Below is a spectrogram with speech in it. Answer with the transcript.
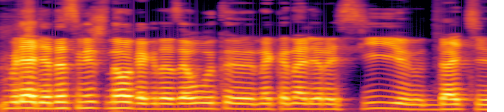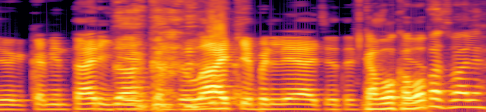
Блядь, это смешно, когда зовут э, на канале России дать э, комментарий да, Канделаки, блядь. Это Кого-кого позвали?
